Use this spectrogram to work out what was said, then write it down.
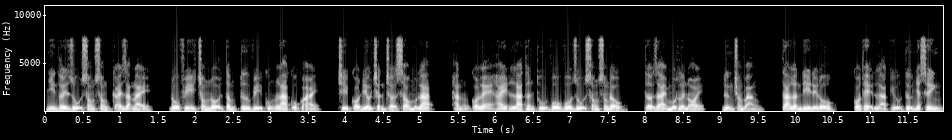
nhìn thấy dụ song song cái dạng này, đỗ phi trong nội tâm tư vị cũng là cổ quái, chỉ có điều chần chờ sau một lát, hắn có lẽ hay là thân thủ vô vô dụ song song đầu, thở dài một hơi nói, đừng choáng váng, ta lần đi đế đô, có thể là cựu tử nhất sinh,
